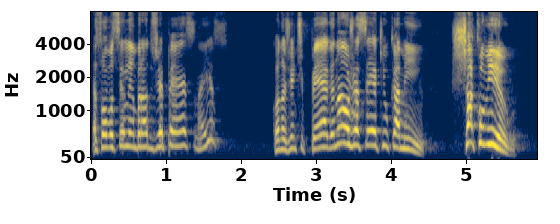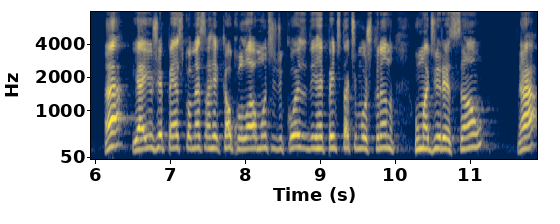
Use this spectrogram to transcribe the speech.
É só você lembrar do GPS, não é isso? Quando a gente pega, não, já sei aqui o caminho chá comigo. É? E aí o GPS começa a recalcular um monte de coisa, de repente está te mostrando uma direção, é?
